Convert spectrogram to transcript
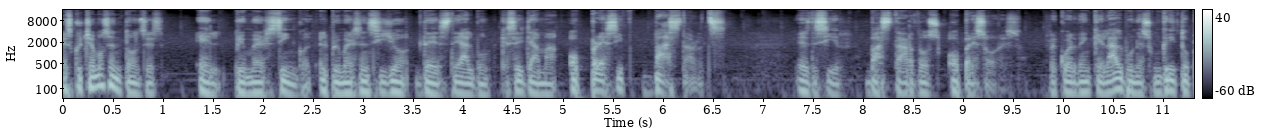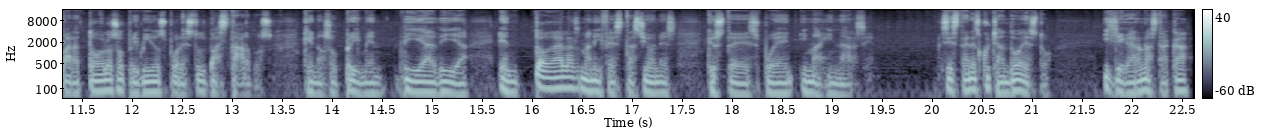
Escuchemos entonces el primer single, el primer sencillo de este álbum que se llama Oppressive Bastards, es decir, bastardos opresores. Recuerden que el álbum es un grito para todos los oprimidos por estos bastardos que nos oprimen día a día en todas las manifestaciones que ustedes pueden imaginarse. Si están escuchando esto y llegaron hasta acá,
